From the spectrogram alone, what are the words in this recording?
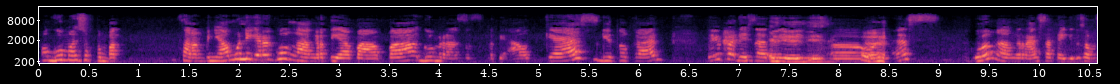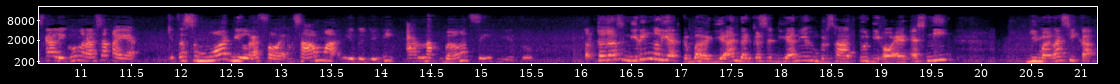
oh gue masuk tempat sarang penyamun nih karena gue nggak ngerti apa-apa gue merasa seperti outcast gitu kan. Tapi pada saat ini uh, ONS gue nggak ngerasa kayak gitu sama sekali. Gue ngerasa kayak kita semua di level yang sama gitu. Jadi enak banget sih gitu kakak sendiri ngelihat kebahagiaan dan kesedihan yang bersatu di ONS nih Gimana sih kak?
